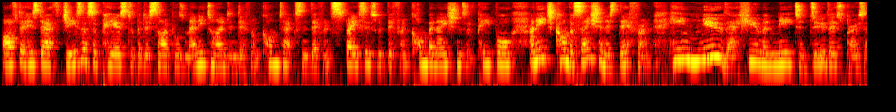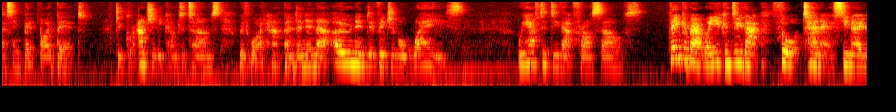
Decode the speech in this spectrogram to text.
after his death, Jesus appears to the disciples many times in different contexts and different spaces with different combinations of people, and each conversation is different. He knew their human need to do this processing bit by bit to gradually come to terms with what had happened and in their own individual ways. We have to do that for ourselves. Think about where you can do that thought tennis. You know,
